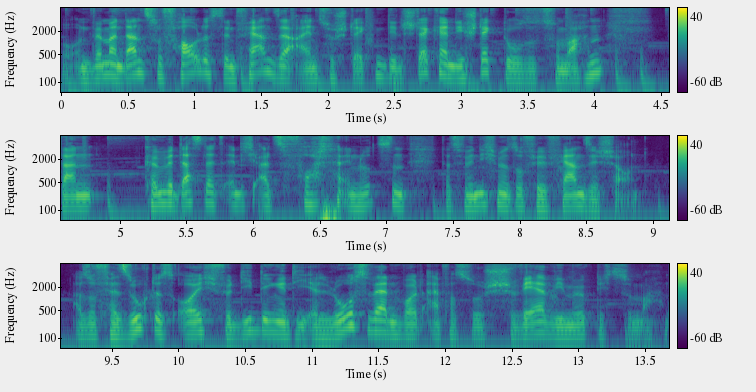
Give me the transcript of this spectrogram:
Und wenn man dann zu faul ist, den Fernseher einzustecken, den Stecker in die Steckdose zu machen, dann können wir das letztendlich als Vorteil nutzen, dass wir nicht mehr so viel Fernsehen schauen. Also versucht es euch für die Dinge, die ihr loswerden wollt, einfach so schwer wie möglich zu machen.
